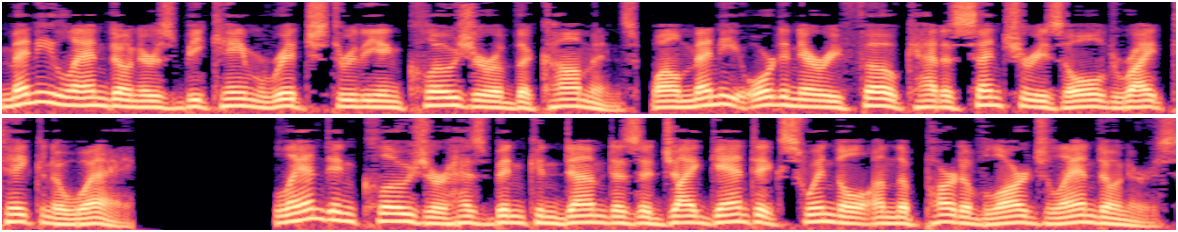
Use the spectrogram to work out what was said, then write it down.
Many landowners became rich through the enclosure of the commons, while many ordinary folk had a centuries-old right taken away. Land enclosure has been condemned as a gigantic swindle on the part of large landowners.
